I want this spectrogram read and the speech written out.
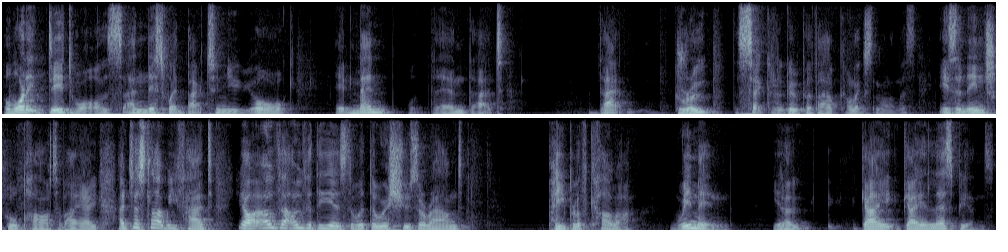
But what it did was, and this went back to New York, it meant then that that group, the secular group of Alcoholics Anonymous, is an integral part of AA. And just like we've had, you know, over over the years, there were, there were issues around people of colour, women, you know, gay, gay and lesbians,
